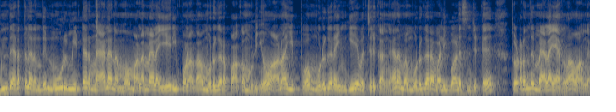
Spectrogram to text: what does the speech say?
இந்த இடத்துல இருந்து நூறு மீட்டர் மேலே நம்ம மலை மேலே ஏறி போனால் தான் முருகரை பார்க்க முடியும். ஆனால் இப்போது முருகரை இங்கேயே வச்சுருக்காங்க. நம்ம முருகரை வழிபாடு செஞ்சுட்டு தொடர்ந்து மேலே ஏறலாம். வாங்க.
